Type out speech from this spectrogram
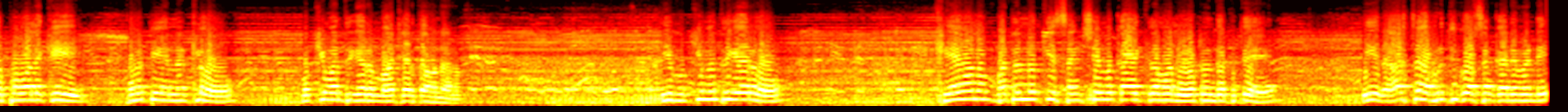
గొప్ప వాళ్ళకి పోటీ అన్నట్లు ముఖ్యమంత్రి గారు మాట్లాడుతూ ఉన్నారు. ఈ ముఖ్యమంత్రి గారు కేవలం బటన్ సంక్షేమ కార్యక్రమాలు ఇవ్వటం తప్పితే ఈ రాష్ట్ర అభివృద్ధి కోసం కానివ్వండి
